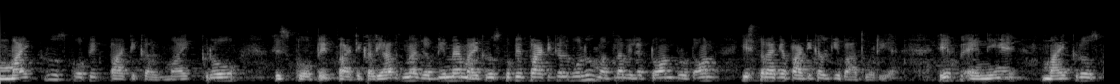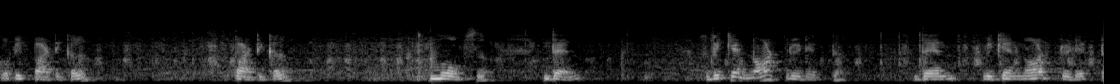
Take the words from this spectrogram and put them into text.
microscopic particle microscopic particle याद रखना, जब भी मैं माइक्रोस्कोपिक पार्टिकल बोलूँ मतलब इलेक्ट्रॉन प्रोटॉन इस तरह के पार्टिकल की बात हो रही है। If any microscopic particle particle moves, then we cannot predict, then we cannot predict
